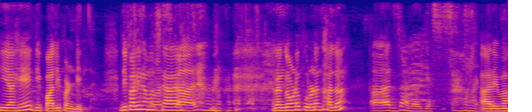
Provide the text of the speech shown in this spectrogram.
ही आहे दीपाली पंडित. दीपाली नमस्कार. रंगवणं पूर्ण झालं? आज झालं येस अरे वा.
